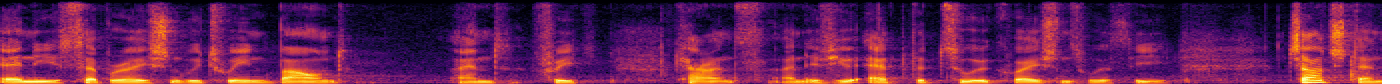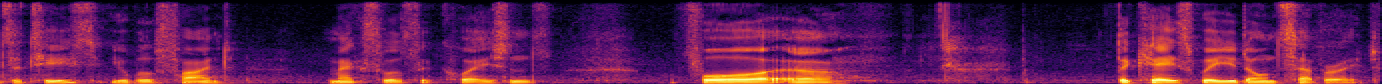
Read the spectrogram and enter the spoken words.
any separation between bound and free currents. And if you add the two equations with the charge densities, you will find Maxwell's equations for uh, the case where you don't separate.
